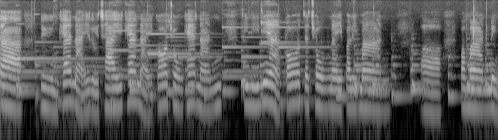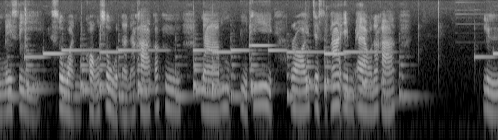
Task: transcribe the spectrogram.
จะดื่มแค่ไหนหรือใช้แค่ไหนก็ชงแค่นั้น ทีนี้เนี่ยก็จะชงในปริมาณประมาณ 1 ใน 4 ส่วนของสูตรน่ะนะคะ ก็คือน้ำอยู่ที่ 175 ml นะคะ หรือ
